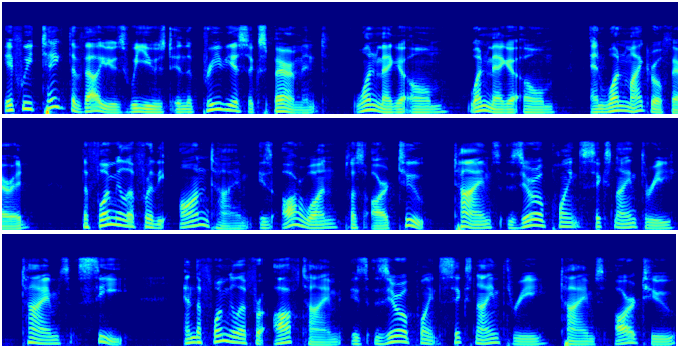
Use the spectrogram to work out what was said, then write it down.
If we take the values we used in the previous experiment, 1 megaohm, 1 megaohm, and 1 microfarad, the formula for the on time is R1 plus R2 times 0.693 times C, and the formula for off time is 0.693 times R2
